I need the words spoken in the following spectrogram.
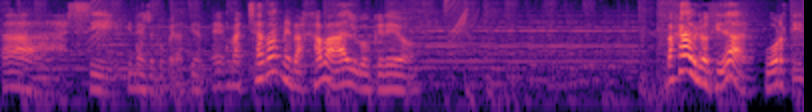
Ah, sí, tienes recuperación. Eh, Machada me bajaba algo, creo. Baja la velocidad. Worth it.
